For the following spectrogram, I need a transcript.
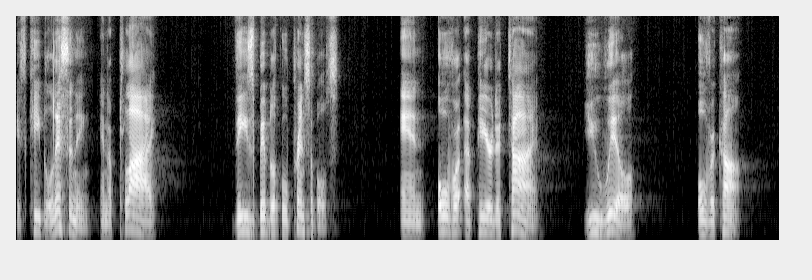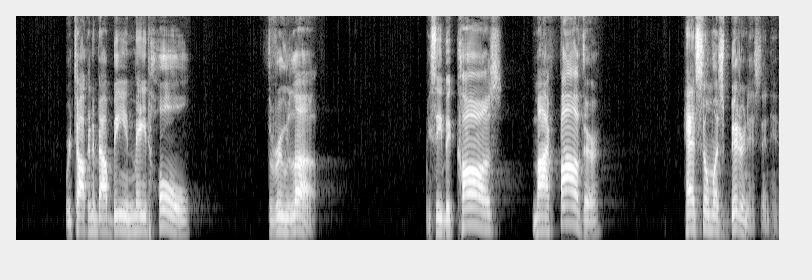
is keep listening and apply these biblical principles. And over a period of time, you will overcome. We're talking about being made whole through love. You see, because my father had so much bitterness in him,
